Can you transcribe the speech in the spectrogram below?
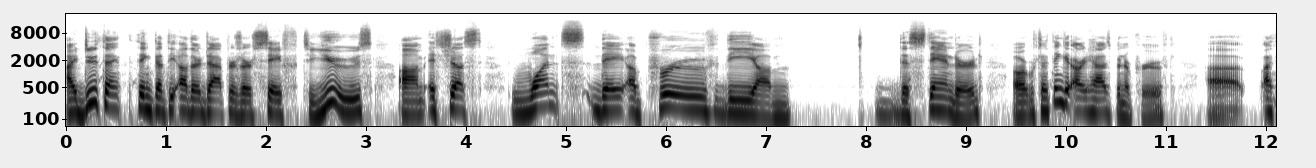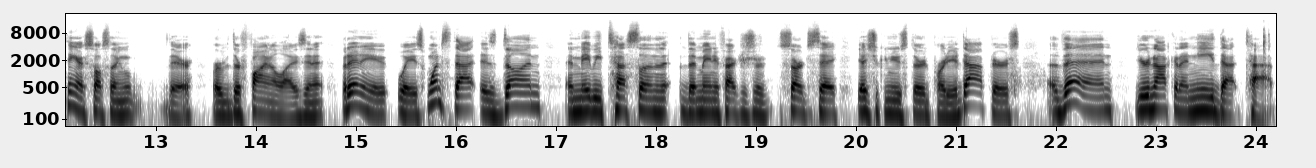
I do think, think that the other adapters are safe to use. Um, it's just once they approve the, um, the standard, or, which I think it already has been approved, uh, I think I saw something there, or they're finalizing it. But anyways, once that is done, and maybe Tesla and the manufacturers start to say, yes, you can use third-party adapters, then you're not gonna need that tab.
